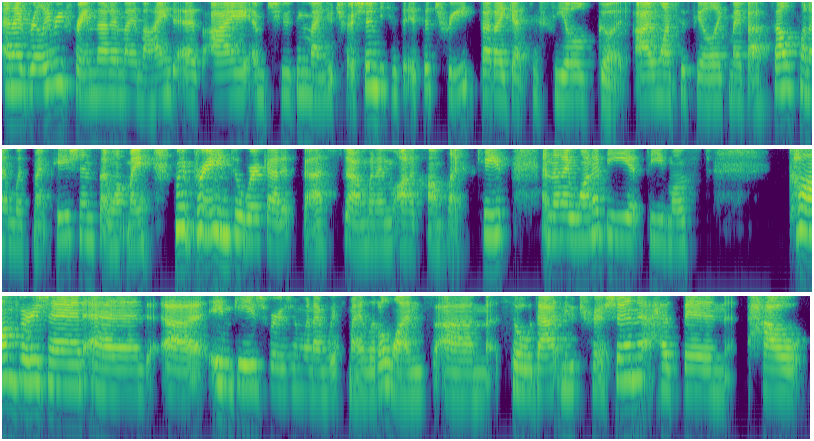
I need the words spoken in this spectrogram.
And i've really reframed that in my mind as i am choosing my nutrition because it's a treat that i get to feel good. I want to feel like my best self when i'm with my patients. I want my my brain to work at its best um, when i'm on a complex case. And then i want to be the most calm version and uh, engaged version when I'm with my little ones. Um, so that nutrition has been how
